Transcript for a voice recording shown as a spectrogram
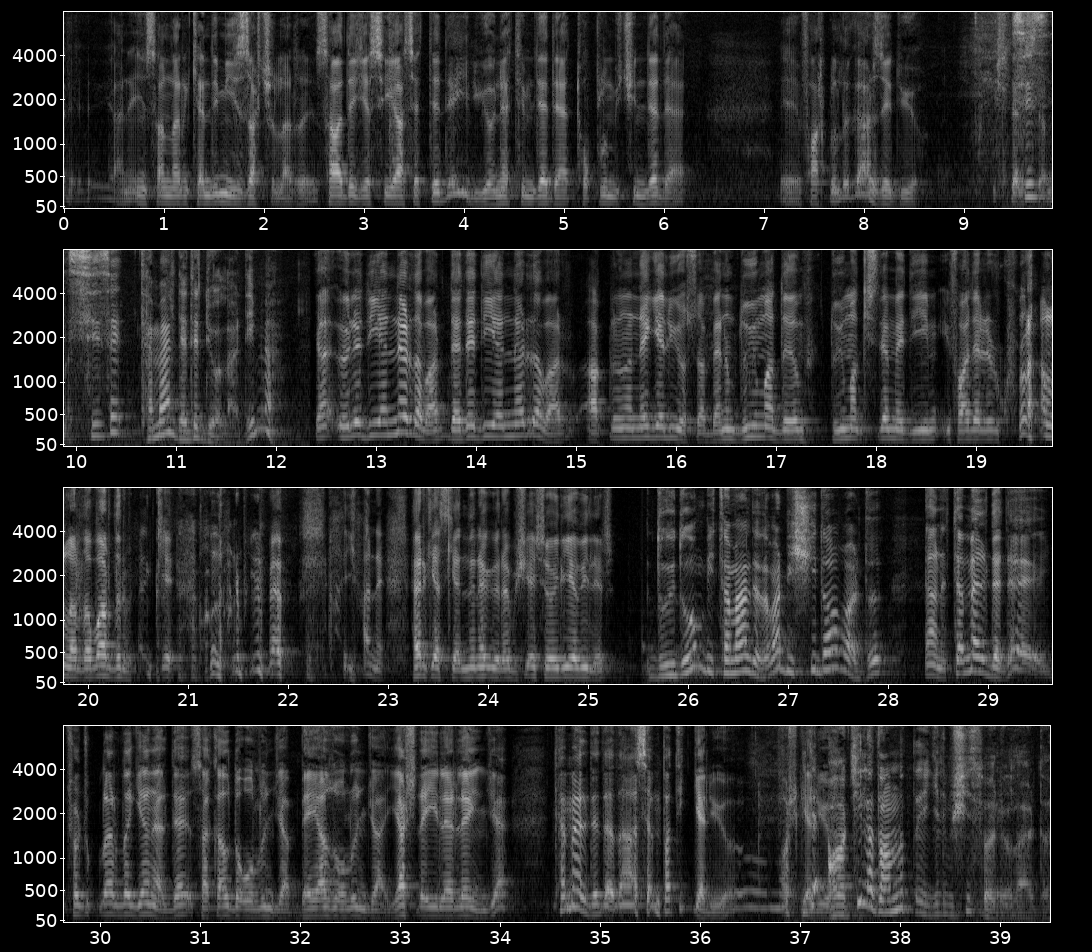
E, Yani insanların kendi mizahçıları sadece siyasette değil, yönetimde de, toplum içinde de e, farklılık arz ediyor. İster Siz, istemez. size temel dede diyorlar değil mi? Ya öyle diyenler de var, dede diyenler de var. Aklına ne geliyorsa benim duymadığım, duymak istemediğim ifadeleri kullananlar da vardır belki. Onları bilmem. Yani herkes kendine göre bir şey söyleyebilir. Duyduğum bir temel dede var. Bir şey daha vardı. Yani temelde de çocuklarda genelde sakalda olunca, beyaz olunca, yaşla ilerleyince temelde de daha sempatik geliyor, hoş Bir de geliyor. akil adamlıkla ilgili bir şey söylüyorlardı.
